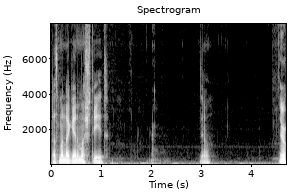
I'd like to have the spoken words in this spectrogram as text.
dass man da gerne mal steht. Ja. Ja.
